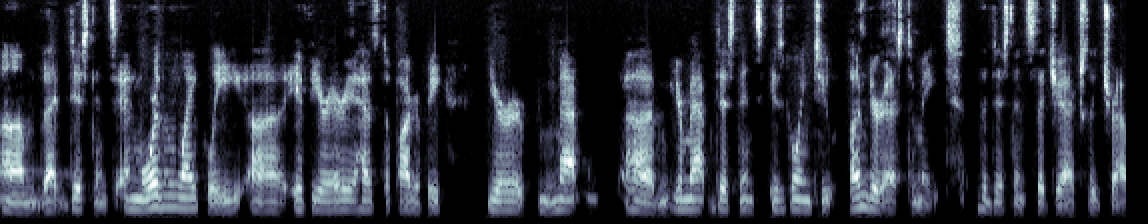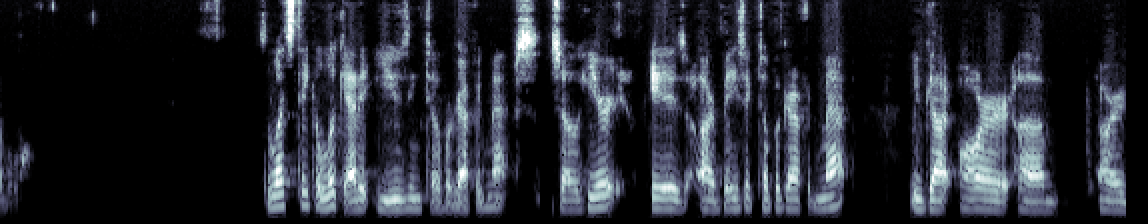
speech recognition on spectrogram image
um, that distance. And more than likely, uh, if your area has topography, your map um, your map distance is going to underestimate the distance that you actually travel. So let's take a look at it using topographic maps. So here is our basic topographic map. We've got our um, our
